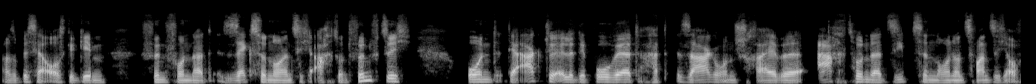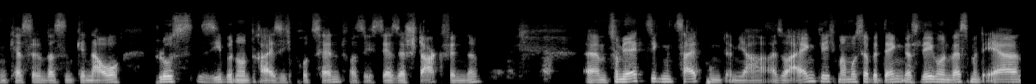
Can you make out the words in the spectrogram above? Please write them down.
Also bisher ausgegeben 596,58. Und der aktuelle Depotwert hat sage und schreibe 817,29 auf dem Kessel. Und das sind genau plus 37 Prozent, was ich sehr, sehr stark finde ähm, zum jetzigen Zeitpunkt im Jahr. Also eigentlich, man muss ja bedenken, dass Lego Investment eher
